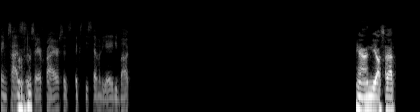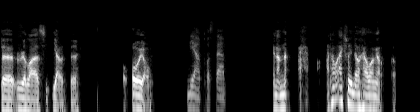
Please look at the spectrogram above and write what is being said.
same size as Mhm. those air fryers, it's sixty, seventy, eighty bucks. Yeah, and you also have to realize, know, the oil. Yeah, plus that. And I'm not, I don't actually know how long a, a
